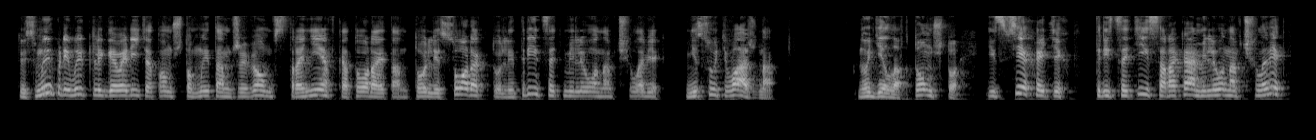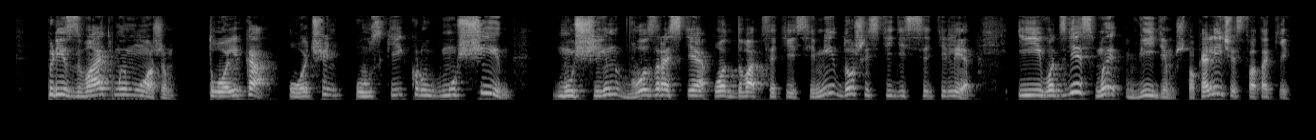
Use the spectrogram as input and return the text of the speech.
То есть мы привыкли говорить о том, что мы там живем в стране, в которой там то ли 40, то ли 30 миллионов человек. Не суть важно. Но дело в том, что из всех этих 30-40 миллионов человек призвать мы можем только очень узкий круг мужчин мужчин в возрасте от 27 до 60 лет. И вот здесь мы видим, что количество таких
